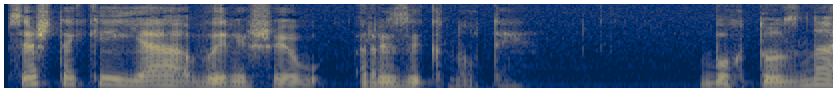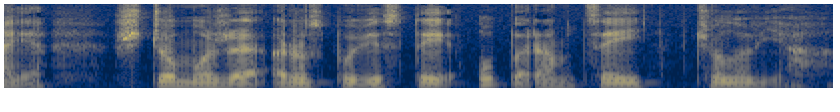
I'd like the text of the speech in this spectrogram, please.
Все ж таки я вирішив ризикнути. Бо хто знає, що може розповісти операм цей чолов'яга.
